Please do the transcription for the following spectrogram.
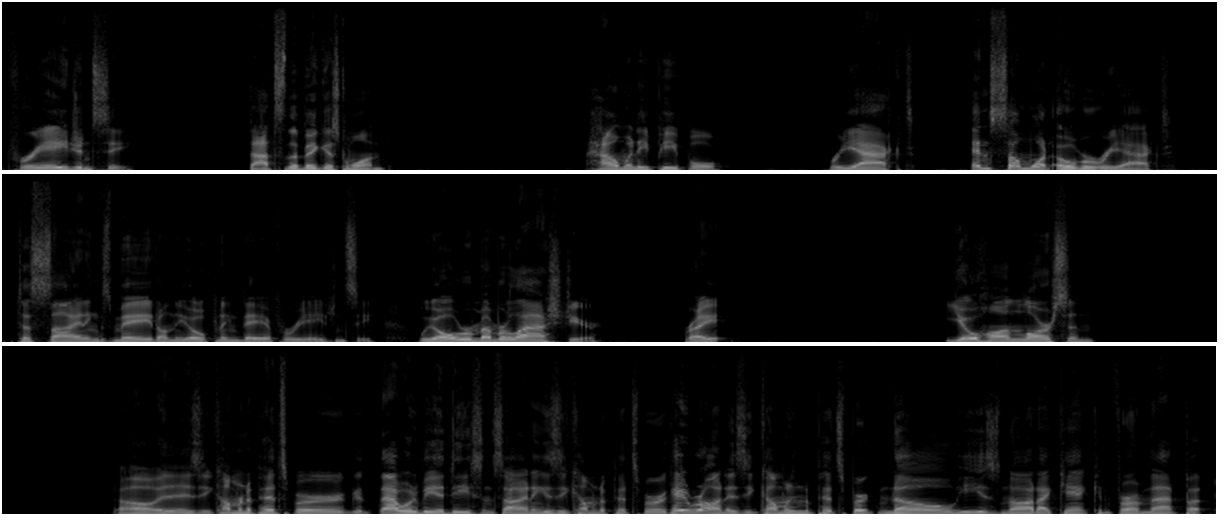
Free agency. That's the biggest one. How many people react and somewhat overreact to signings made on the opening day of free agency? We all remember last year, right? Johan Larsson. Oh, is he coming to Pittsburgh? That would be a decent signing. Is he coming to Pittsburgh? Hey, Ron, is he coming to Pittsburgh? No, he's not. I can't confirm that, but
